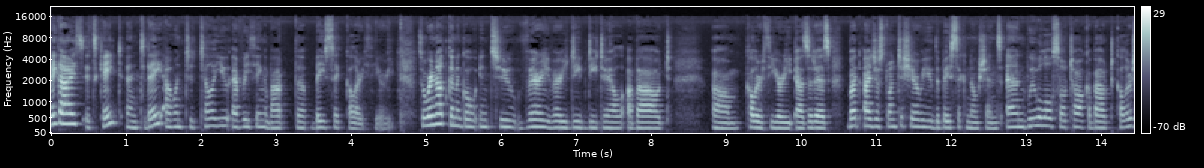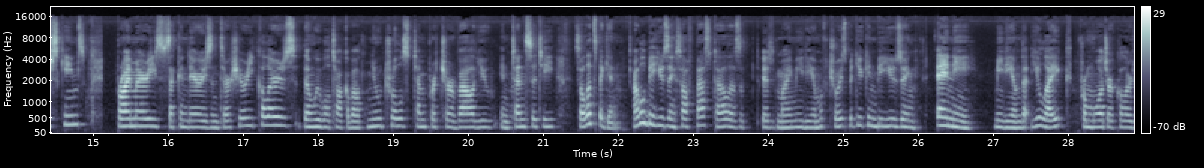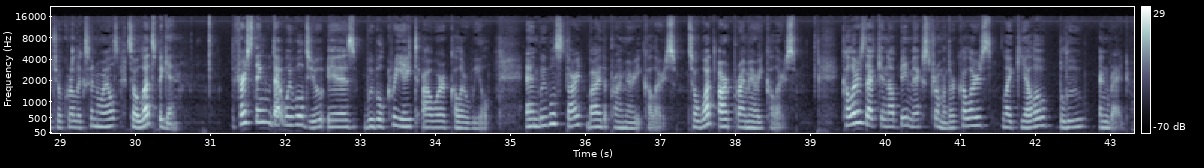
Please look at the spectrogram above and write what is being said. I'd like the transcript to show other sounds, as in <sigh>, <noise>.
Hey guys, it's Kate and today I want to tell you everything about the basic color theory. So we're not going to go into very, very deep detail about um, color theory as it is, but I just want to share with you the basic notions and we will also talk about color schemes, primaries, secondaries, and tertiary colors. Then we will talk about neutrals, temperature, value, intensity. So let's begin. I will be using soft pastel as, a, as my medium of choice, but you can be using any medium that you like, from watercolor to acrylics and oils. So let's begin. The first thing that we will do is we will create our color wheel and we will start by the primary colors. So what are primary colors? Colors that cannot be mixed from other colors like yellow, blue, and red.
